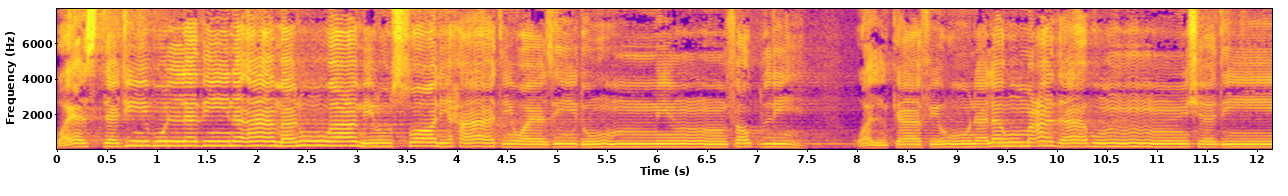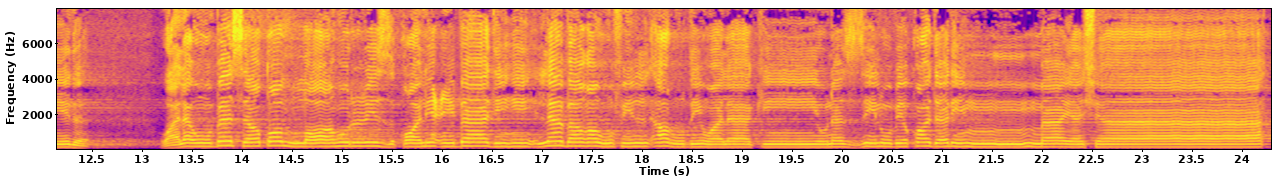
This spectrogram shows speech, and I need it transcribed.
ويستجيب الذين آمنوا وعملوا الصالحات ويزيدهم من فضله والكافرون لهم عذاب شديد. ولو بسط الله الرزق لعباده لبغوا في الأرض ولكن ينزل بقدر ما يشاء.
